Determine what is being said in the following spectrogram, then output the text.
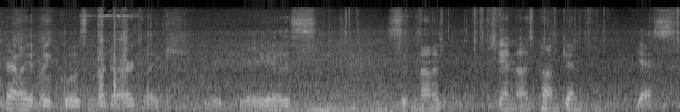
Apparently it like glows in the dark. Like here, he is, sitting on his, standing on his pumpkin. Yes.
